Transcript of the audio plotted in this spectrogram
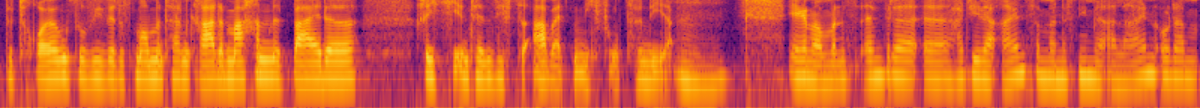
Betreuung, so wie wir das momentan gerade machen, mit beide richtig intensiv zu arbeiten, nicht funktionieren. Mhm. Ja, genau. Man ist entweder äh, hat jeder eins und man ist nie mehr allein allein oder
